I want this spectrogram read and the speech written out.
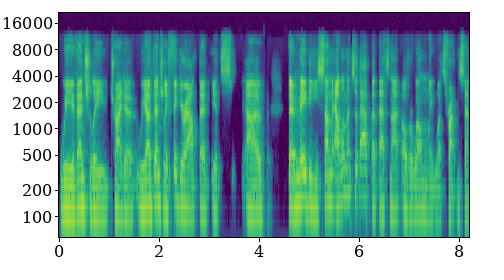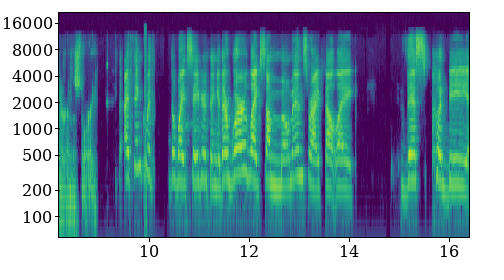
we eventually try to we eventually figure out that it's uh, there may be some elements of that but that's not overwhelmingly what's front and center in the story I think with the white savior thing, there were like some moments where I felt like this could be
